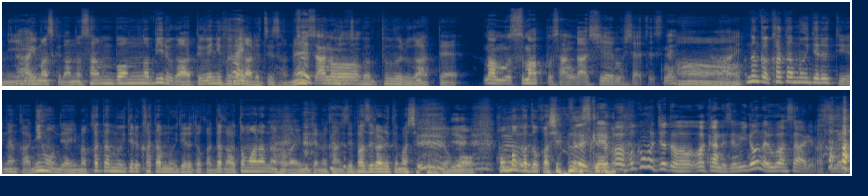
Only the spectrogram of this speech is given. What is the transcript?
に言いますけど、あの3本のビルがあって、上に船があるやつですよね。はいそうですあのプールがあって。まあ、 SMAP さんが CM したやつですね。はい。なんか傾いてるっていう、なんか日本では今傾いてる傾いてるとか、だから泊まらない方がいいみたいな感じでバズられてましたけれども、ほんまかどうか知らないでけど。そうですすね。まあ僕もちょっとわかんないですよ。いろんな噂ありますね。はい。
